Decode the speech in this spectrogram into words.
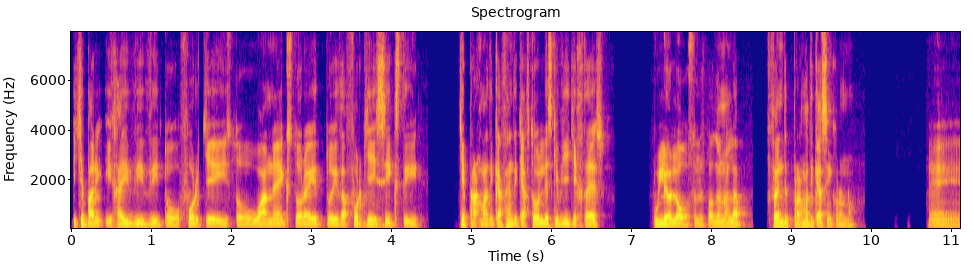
Είχε πάρει, είχα ήδη δει το 4K στο One X, τώρα το είδα 4K 60 και πραγματικά φαίνεται και αυτό λες και βγήκε χθες. Που λέει ο λόγος τέλος πάντων, αλλά φαίνεται πραγματικά σύγχρονο. Ε,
